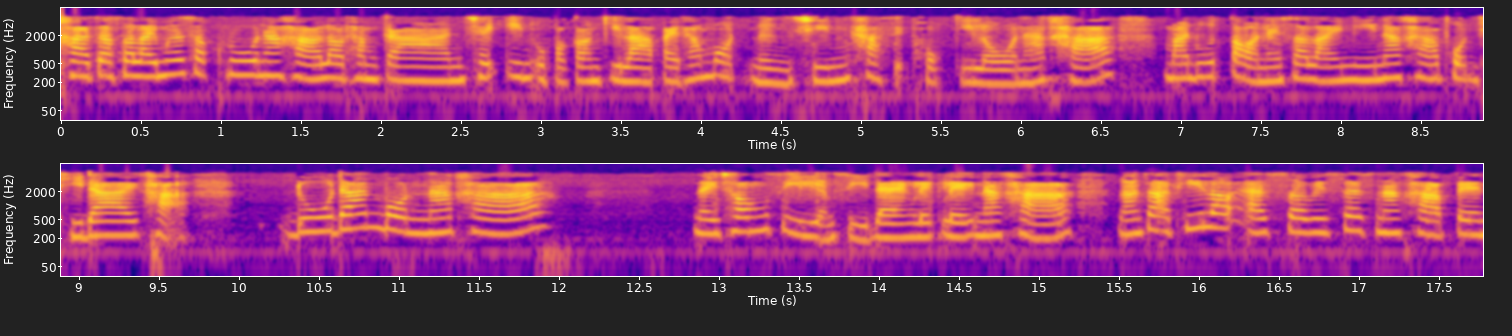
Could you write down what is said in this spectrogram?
ค่ะ จากสไลด์เมื่อสักครู่นะคะ เราทำการเช็คอินอุปกรณ์กีฬาไปทั้งหมด 1 ชิ้นค่ะ 16 กิโลนะคะ มาดูต่อในสไลด์นี้นะคะ ผลที่ได้ค่ะ ดูด้านบนนะคะ ในช่องสี่เหลี่ยมสีแดงเล็กๆนะคะ หลังจากที่เรา add services นะคะ เป็น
